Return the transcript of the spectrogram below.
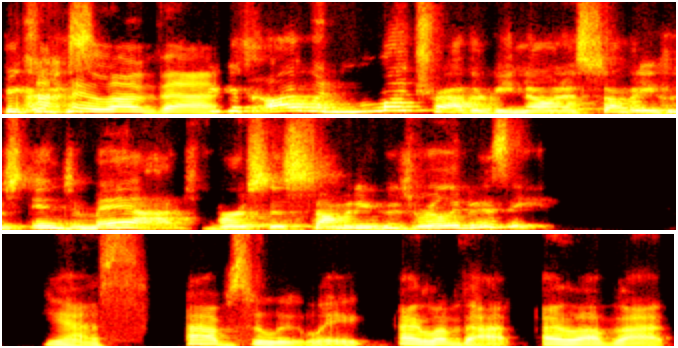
because I love that. Because I would much rather be known as somebody who's in demand versus somebody who's really busy. Yes, absolutely. I love that. I love that.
